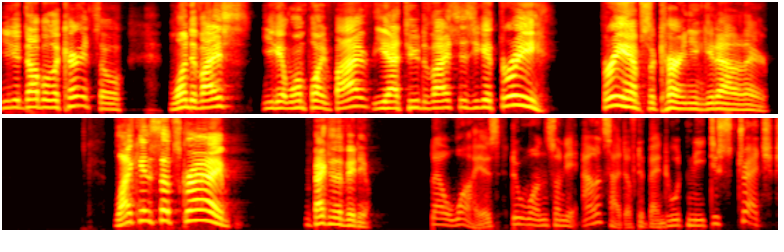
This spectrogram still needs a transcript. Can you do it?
you get double the current. So one device, you get 1.5. You add two devices, you get three. Three amps of current you can get out of there. Like and subscribe. Back to the video. parallel wires, the ones on the outside of the bend would need to stretch,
